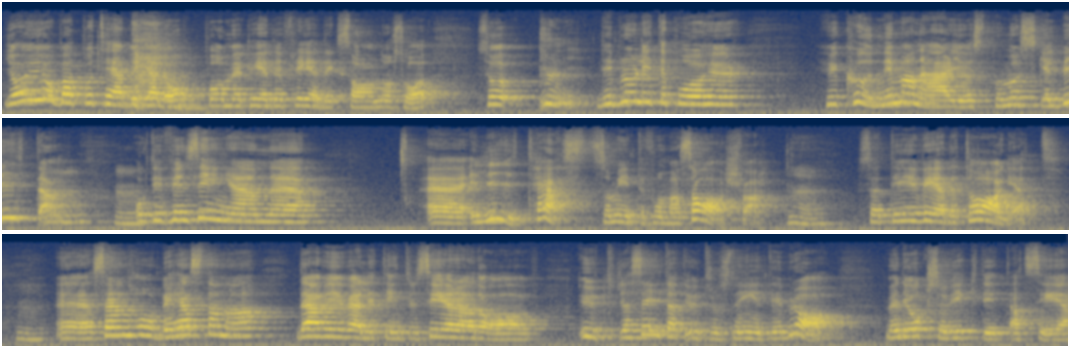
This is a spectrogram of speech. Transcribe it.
jag har ju jobbat på Täby galopp och med Peder Fredriksson och så. Så det beror lite på hur, hur kunnig man är just på muskelbiten. Mm. Mm. Och det finns ingen eh, eh, elithäst som inte får massage. Va? Nej. Så det är vedertaget. Mm. Eh, sen hobbyhästarna, där är vi väldigt intresserade av, ut, jag säger inte att utrustning inte är bra, men det är också viktigt att se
